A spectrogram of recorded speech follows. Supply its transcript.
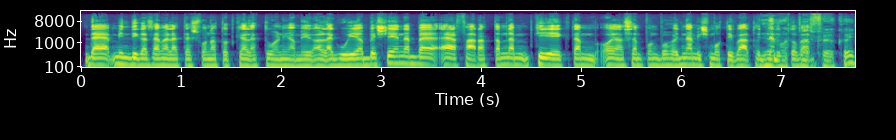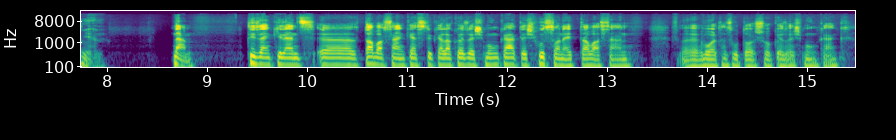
de mindig az emeletes vonatot kellett tolni, amíg a legújabb, és én ebbe elfáradtam, nem kiégtem olyan szempontból, hogy nem is motivált, hogy nem tovább. föl könnyen? Nem. 19 uh, tavaszán kezdtük el a közös munkát, és 21 tavaszán uh, volt az utolsó közös munkánk.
